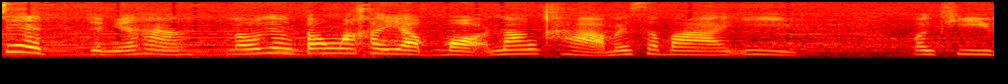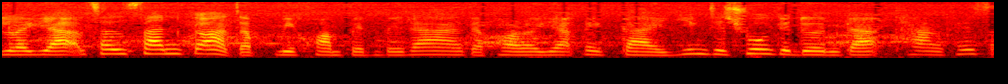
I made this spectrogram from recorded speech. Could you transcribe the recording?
เจ็ดอย่างเงี้ยค่ะแล้วยังต้องมาขยับเบาะนั่งขาไม่สบายอีก บางทีระยะสั้น ๆ ก็อาจจะมีความเป็นไปได้ แต่พอระยะไกลๆยิ่งจะช่วงจะเดินทางเทศ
